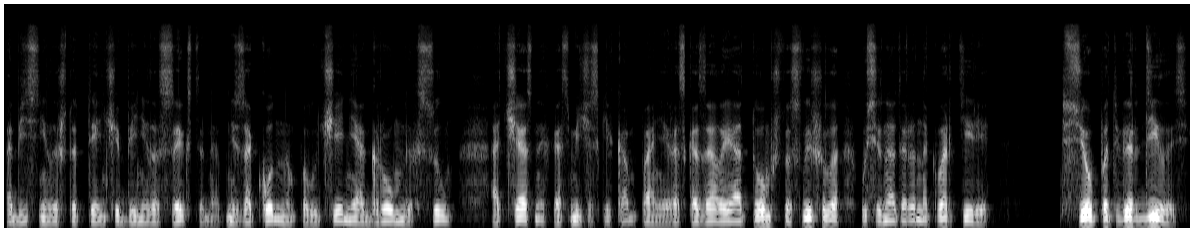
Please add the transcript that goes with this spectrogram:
объяснила, что Тенч обвинила Секстона в незаконном получении огромных сумм от частных космических компаний. Рассказала и о том, что слышала у сенатора на квартире. Все подтвердилось.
